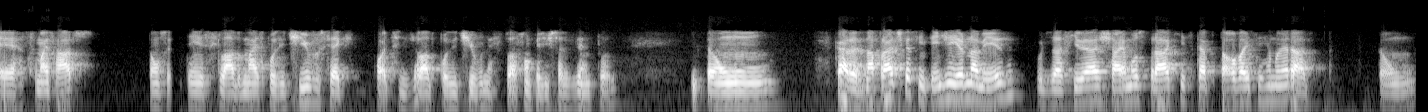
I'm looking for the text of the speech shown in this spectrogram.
é, são mais raros. Então, você tem esse lado mais positivo, se é que pode se dizer lado positivo na situação que a gente está vivendo toda. Então, cara, na prática, assim, tem dinheiro na mesa, o desafio é achar e mostrar que esse capital vai ser remunerado. Então,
